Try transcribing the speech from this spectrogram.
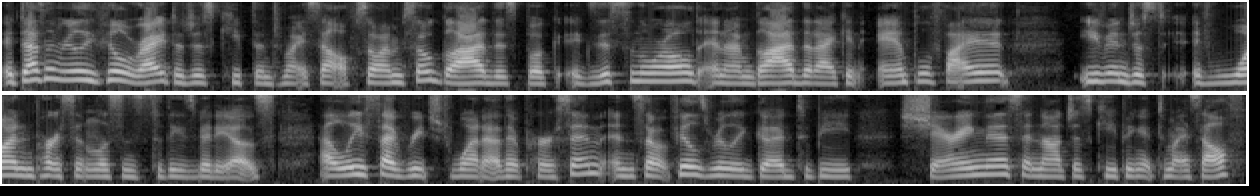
it doesn't really feel right to just keep them to myself. So, I'm so glad this book exists in the world and I'm glad that I can amplify it even just if one person listens to these videos, at least I've reached one other person. And so it feels really good to be sharing this and not just keeping it to myself.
